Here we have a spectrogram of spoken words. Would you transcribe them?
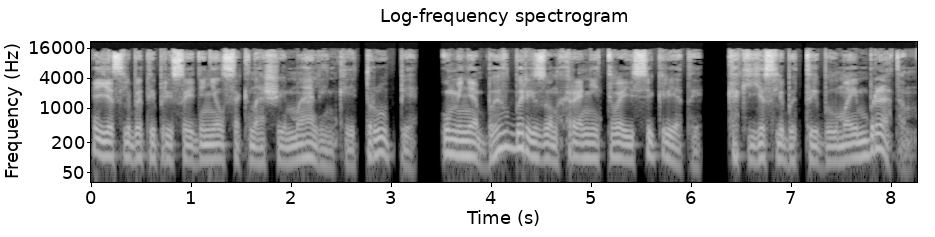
если бы ты присоединился к нашей маленькой труппе, у меня был бы резон хранить твои секреты, как если бы ты был моим братом.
